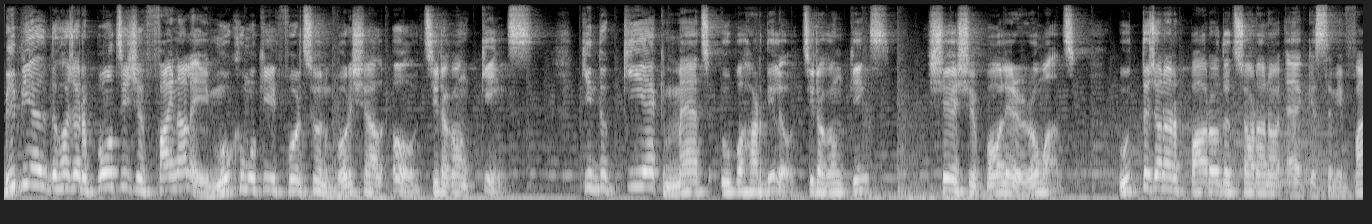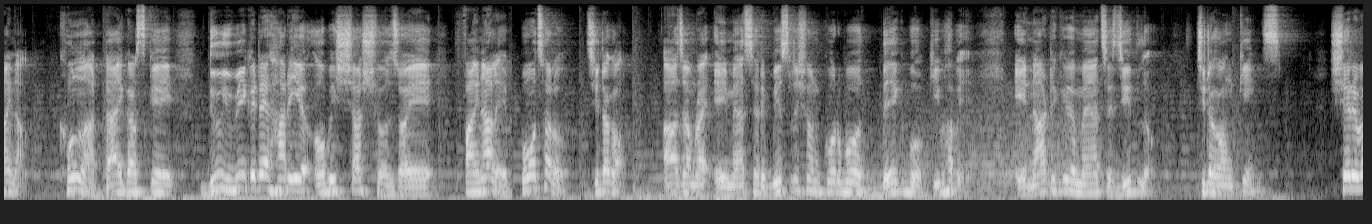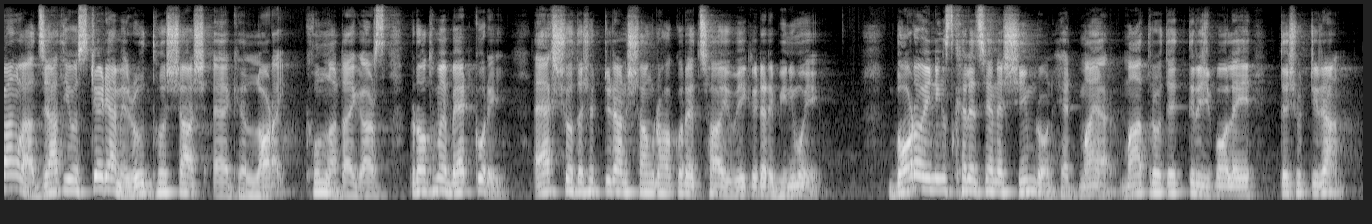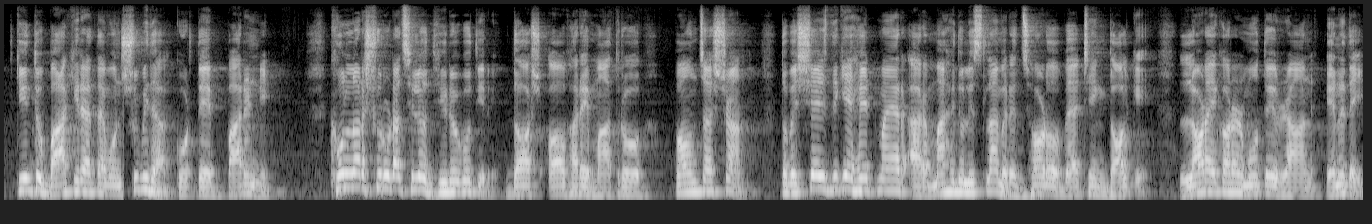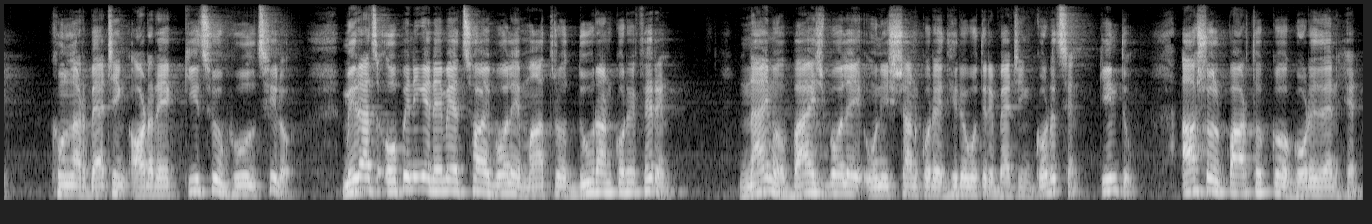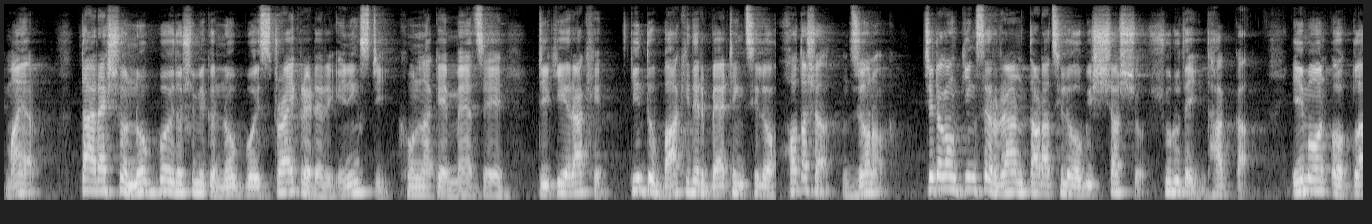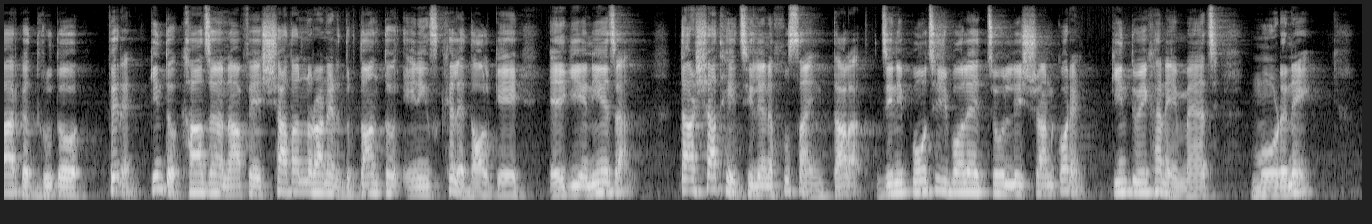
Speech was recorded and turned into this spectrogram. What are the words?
BPL দু হাজার পঁচিশ ফাইনালে মুখোমুখি ফরচুন বরিশাল ও চিটাগং কিংস। কিন্তু কি এক ম্যাচ উপহার দিল চিটাগং কিংস? শেষ বলের রোমাঞ্চ। উত্তেজনার পারদ চড়ানো এক সেমিফাইনাল। খুলনা টাইগার্সকে দুই উইকেটে হারিয়ে অবিশ্বাস্য জয়ে ফাইনালে পৌঁছালো চিটাগং। আজ আমরা এই ম্যাচের বিশ্লেষণ করব, দেখব কীভাবে এই নাটকীয় ম্যাচ জিতল চিটাগং কিংস। শেরেবাংলা জাতীয় স্টেডিয়ামে রুদ্ধশ্বাস এক লড়াই। খুলনা টাইগার্স প্রথমে ব্যাট করে একশো তেষট্টি রান সংগ্রহ করে ছয় উইকেটের বিনিময়ে। বড় ইনিংস খেলেছেন শিমরন, হেটমায়ার, মাত্র তেত্রিশ বলে তেষট্টি রান। কিন্তু বাকিরা তেমন সুবিধা করতে পারেননি। খুলনার শুরুটা ছিল ধীরগতির, দশ ওভারে মাত্র পঞ্চাশ রান। তবে শেষ দিকে হেটমায়ার আর মাহিদুল ইসলামের ঝড়ো ব্যাটিং দলকে লড়াই করার মতে রান এনে দেয়। খুলনার ব্যাটিং অর্ডারে কিছু ভুল ছিল। মিরাজ ওপেনিংয়ে নেমে ছয় বলে মাত্র দু রান করে ফেরেন। নাইমও বাইশ বলে উনিশ রান করে ধীরগতির ব্যাটিং করেছেন। কিন্তু আসল পার্থক্য গড়ে দেন হেটমায়ার তার একশো নব্বই দশমিক নব্বই স্ট্রাইক রেটের ইনিংসটি খুলনাকে ম্যাচে টিকিয়ে রাখে। কিন্তু বাকিদের ব্যাটিং ছিল হতাশাজনক। চিটাগং কিংসের রান তাড়া ছিল অবিশ্বাস্য, শুরুতেই ধাক্কা। ইমন ও ক্লার্ক দ্রুত ফেরেন কিন্তু খাজা নাফে সাতান্ন রানের দুর্দান্ত ইনিংস খেলে দলকে এগিয়ে নিয়ে যান। তার সাথেই ছিলেন হুসাইন তালাত যিনি পঁচিশ বলে চল্লিশ রান করেন। কিন্তু এখানে ম্যাচ মোড় নেই।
